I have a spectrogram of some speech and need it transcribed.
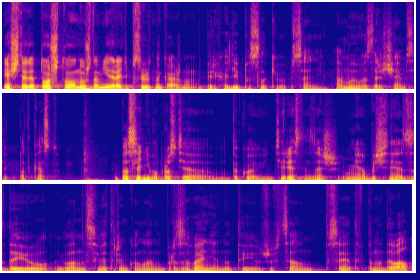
Я считаю, это то, что нужно внедрять абсолютно каждому. Переходи по ссылке в описании, а мы возвращаемся к подкасту. Последний вопрос тебе такой интересный, знаешь, у меня обычно я задаю главный совет рынка онлайн-образования, но ты уже в целом советов понадавал.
